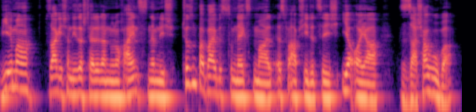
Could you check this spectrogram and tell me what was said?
Wie immer sage ich an dieser Stelle dann nur noch eins, nämlich Tschüss und Bye-bye, bis zum nächsten Mal. Es verabschiedet sich Ihr Euer Sascha Huber.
